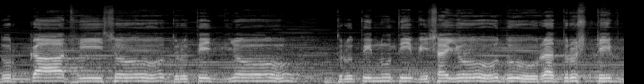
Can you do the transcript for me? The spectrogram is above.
दुर्गाधीशो धृतिज्ञो धृतिनुतिविषयो दूरदृष्टिर्दुरीशो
